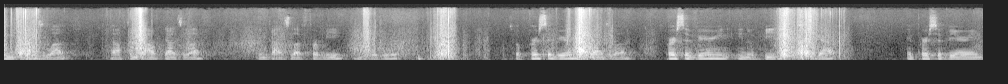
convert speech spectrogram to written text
In God's love. Often doubt God's love and God's love for me individually. So persevering in God's love, persevering in obedience to God and persevering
